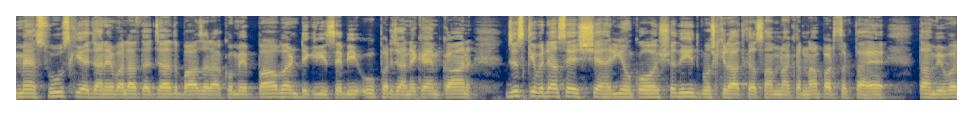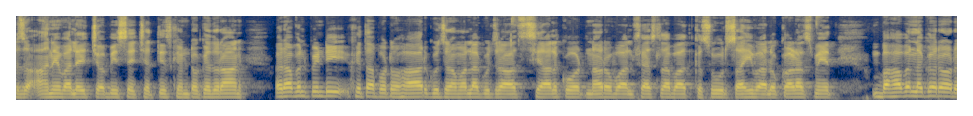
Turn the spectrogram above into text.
महसूस किया जाने वाला दर्ज हरत बाज़ इलाकों में बावन डिग्री से भी ऊपर जाने का इम्कान, जिसकी वजह से शहरीों को शदीद मुश्किल का सामना करना पड़ सकता है। ताहमी वर्ज आने वाले चौबीस से छत्तीस घंटों के दौरान रावलपिंडी खिता पटोहार गुजरावाला, गुजरात, सियालकोट, नारोवाल, फैसलाबाद, कसूर साहिवाल उकाड़ा समेत बहावल नगर और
